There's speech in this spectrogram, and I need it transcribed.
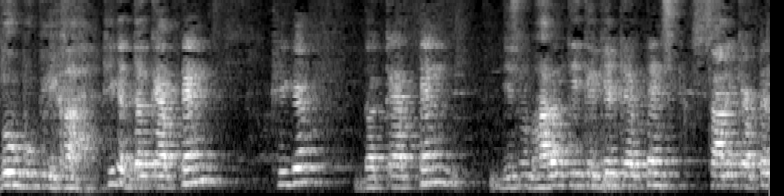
दो बुक लिखा है। ठीक है? द कैप्टन ठीक है? द कैप्टन जिसमें भारत के क्रिकेट कैप्टन सारे कैप्टन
